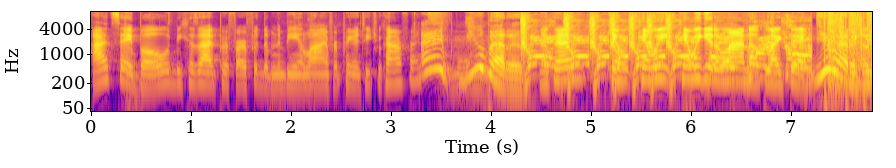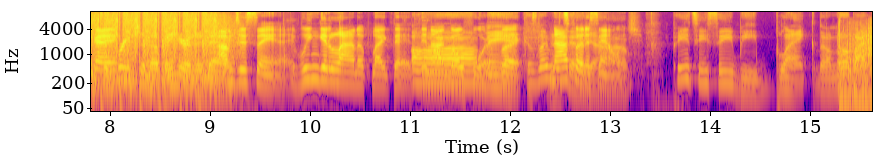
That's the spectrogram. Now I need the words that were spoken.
I'd say bold because I'd prefer for them to be in line for parent teacher conference. hey, you better Okay, can, can we can we get a lineup like that? you better get Okay. the preaching up in here today. I'm just saying, if we can get a lineup like that, then I'll go for man, it. 'cause But me not tell for the sandwich. PTC be blank. Don't nobody.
